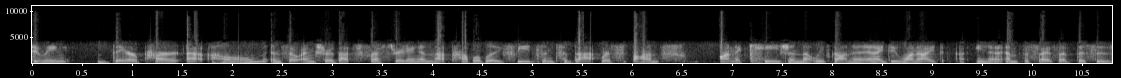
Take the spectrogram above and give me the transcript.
doing their part at home. And so I'm sure that's frustrating and that probably feeds into that response on occasion that we've gotten it. And I do want to, you know, emphasize that this is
